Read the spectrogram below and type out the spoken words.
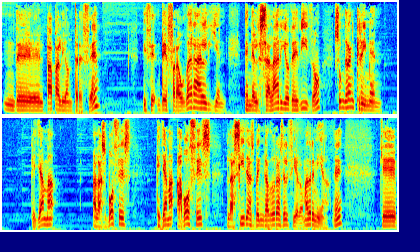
del Papa León XIII. Dice, defraudar a alguien en el salario debido es un gran crimen que llama a las voces, que llama a voces las iras vengadoras del cielo. Madre mía, ¿eh? Qué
